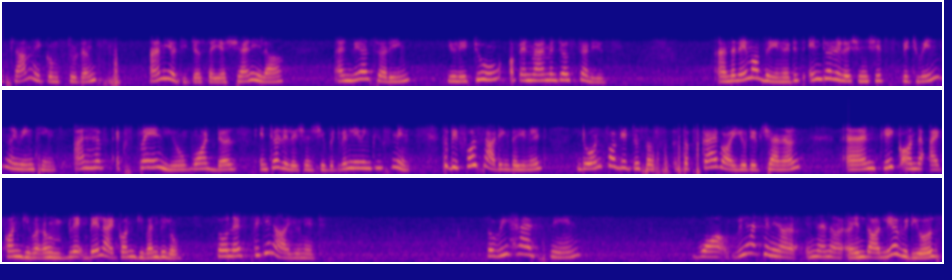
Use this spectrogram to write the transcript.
Assalamu alaikum students. I am your teacher Sayeed Shahneila and we are studying Unit 2 of Environmental Studies. And the name of the unit is Interrelationships Between Living Things. I have explained you what does interrelationship between living things mean. So before starting the unit, don't forget to subscribe our YouTube channel and click on the icon given um, bell icon given below. So let's begin our unit. So we had seen we had seen in, our, in, an, in the earlier videos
